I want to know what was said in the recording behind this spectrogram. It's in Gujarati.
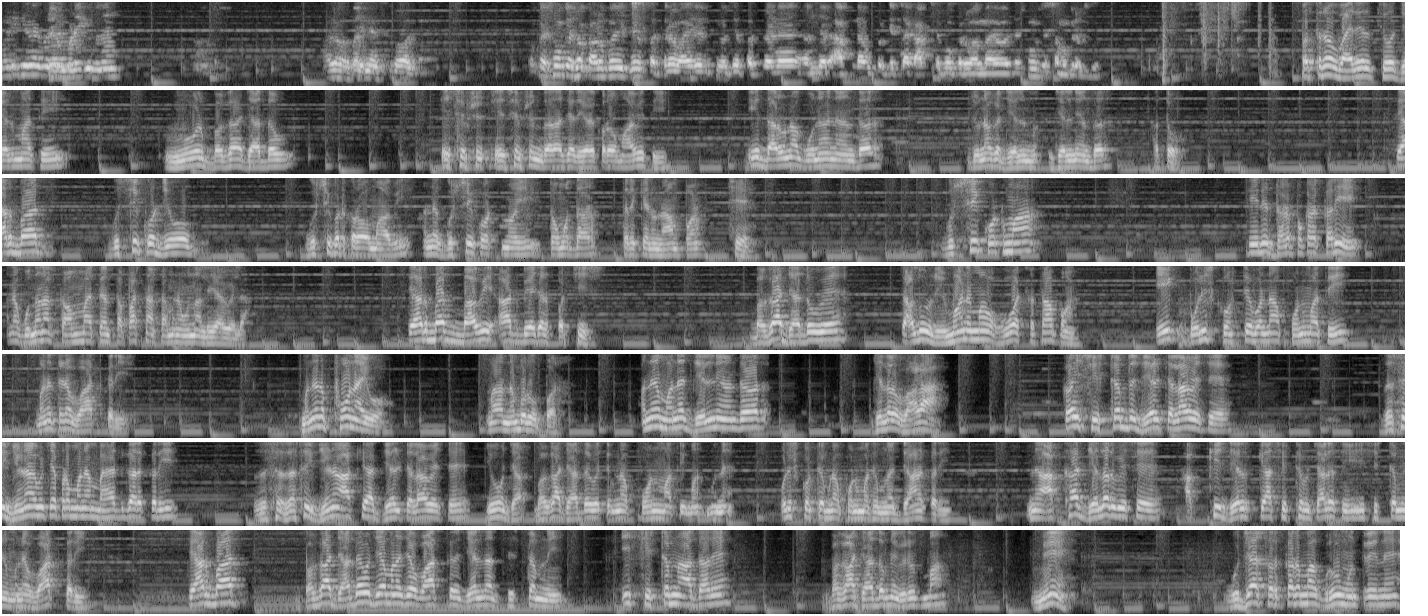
મળી ગઈ પ્રેમ મળી ગઈ બધાને? હાલો દિનેશ બોલ. ઓકે શું કહેશો કાળુભાઈ જે પત્ર વાયરલ થયો છે પત્રને અંદર આપના ઉપર કેટલાક આક્ષેપો કરવામાં આવ્યા છે શું છે સમગ્ર વિગત પત્ર વાયરલ થયો જેલમાંથી મૂળ ભગા જાદવ એસેપ્શન એસેપ્શન દ્વારા જે રેડ કરવામાં આવી હતી એ દારૂના ગુનાની અંદર જુનાગઢ જેલ જેલની અંદર હતો. ત્યારબાદ ગુસ્સીકોટ જેવો ગુસ્સીકોટ કરવામાં આવી અને ગુસ્સીકોટનો તોમતદાર તરીકેનું નામ પણ છે. ગુસ્સીકોટમાં તેને ધરપકડ કરી અને ગુનાના કામમાં તેને તપાસના કામે ઉના લઈ આવેલા. ત્યારબાદ બાવીસ આઠ બે હજાર પચીસ બગા જાદવે ચાલુ રિમાન્ડમાં હોવા છતાં પણ એક પોલીસ કોન્સ્ટેબલના ફોનમાંથી મને તેણે વાત કરી. મને ફોન આવ્યો મારા નંબર ઉપર. અને મને જેલની અંદર જેલર વાળા કઈ સિસ્ટમથી જેલ ચલાવે છે, રસિક ઝીણા વિશે પણ મને માહિતગાર કરી, રસ- ઝીણા આખી આ જેલ ચલાવે છે, એવું બગા જાદવે તેમના ફોનમાંથી મને, પોલીસ કોન્સ્ટેબલના ફોનમાંથી મને જાણ કરી. ને આખા જેલર વિશે, આખી જેલ કયા સિસ્ટમ ચાલે છે, એ સિસ્ટમની મને વાત કરી. ત્યારબાદ ભગા જાદવ જે મને જે વાત કરી જેલના સિસ્ટમની એ સિસ્ટમના આધારે ભગા જાદવની વિરુદ્ધમાં મેં ગુજરાત સરકારમાં ગૃહમંત્રીને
